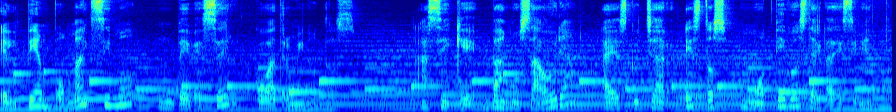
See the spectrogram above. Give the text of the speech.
el tiempo máximo debe ser cuatro minutos. Así que vamos ahora a escuchar estos motivos de agradecimiento.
